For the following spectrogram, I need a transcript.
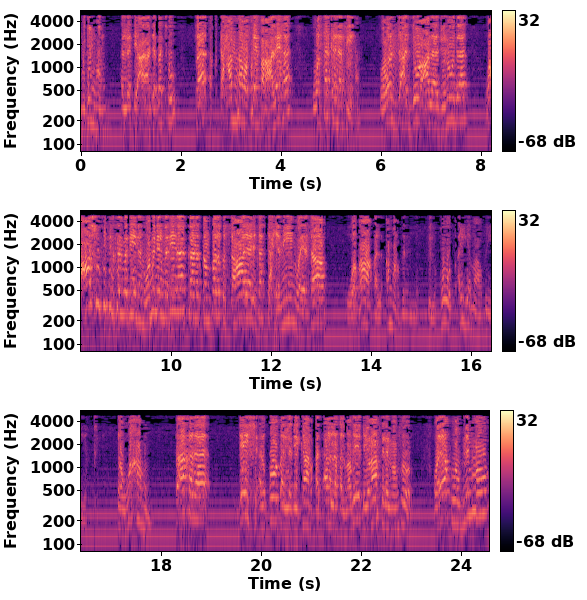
مدنهم التي عجبته فاقتحمها وسيطر عليها وسكن فيها ووزع الدور على جنوده وعاشوا في تلك المدينة. ومن المدينة كانت تنطلق السرايا لتفتح يمين ويسار وضاق الأمر بالقوط أيما ضيق دوخهم فأخذ جيش القوط الذي كان قد أغلق المضيق يراسل المنصور ويطلب منه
